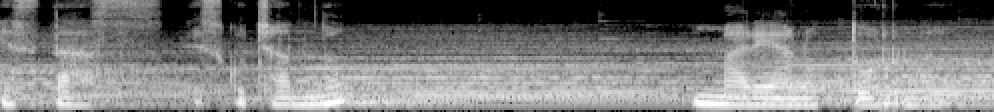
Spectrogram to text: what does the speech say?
Estás escuchando Marea Nocturna.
